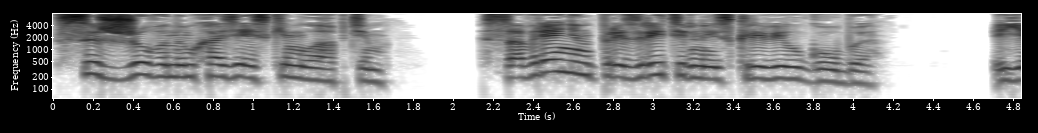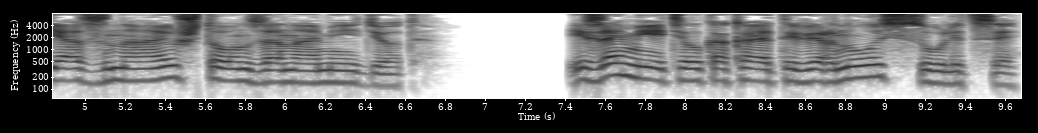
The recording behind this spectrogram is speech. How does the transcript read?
с изжеванным хозяйским лаптем. Саврянин презрительно искривил губы я знаю что он за нами идет. И заметил какая ты вернулась с улицы.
